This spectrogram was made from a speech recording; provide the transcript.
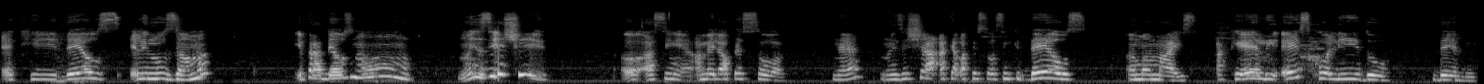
é que Deus, ele nos ama e para Deus não não existe assim a melhor pessoa né? Não existe aquela pessoa assim que Deus ama mais, aquele escolhido dele.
